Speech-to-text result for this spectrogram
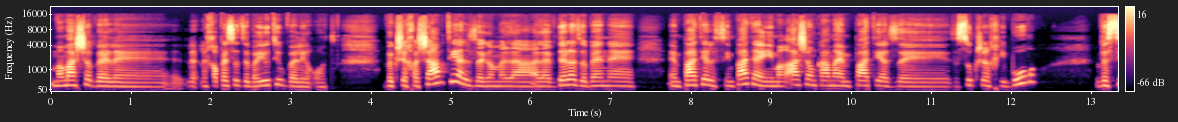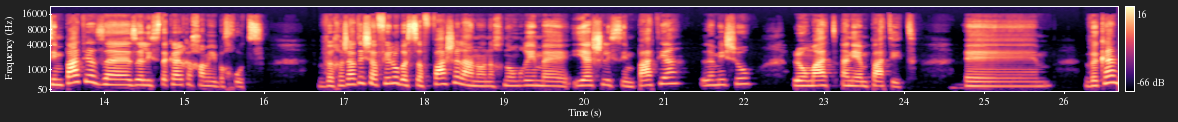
ממש שווה ל, לחפש את זה ביוטיוב ולראות. וכשחשבתי על זה, גם על, על ההבדל הזה בין אה, אמפתיה לסימפתיה, היא מראה שם כמה אמפתיה זה, זה סוג של חיבור, וסימפתיה זה, זה להסתכל ככה מבחוץ. וחשבתי שאפילו בשפה שלנו אנחנו אומרים אה, יש לי סימפתיה למישהו לעומת אני אמפתית. אה, וכן,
